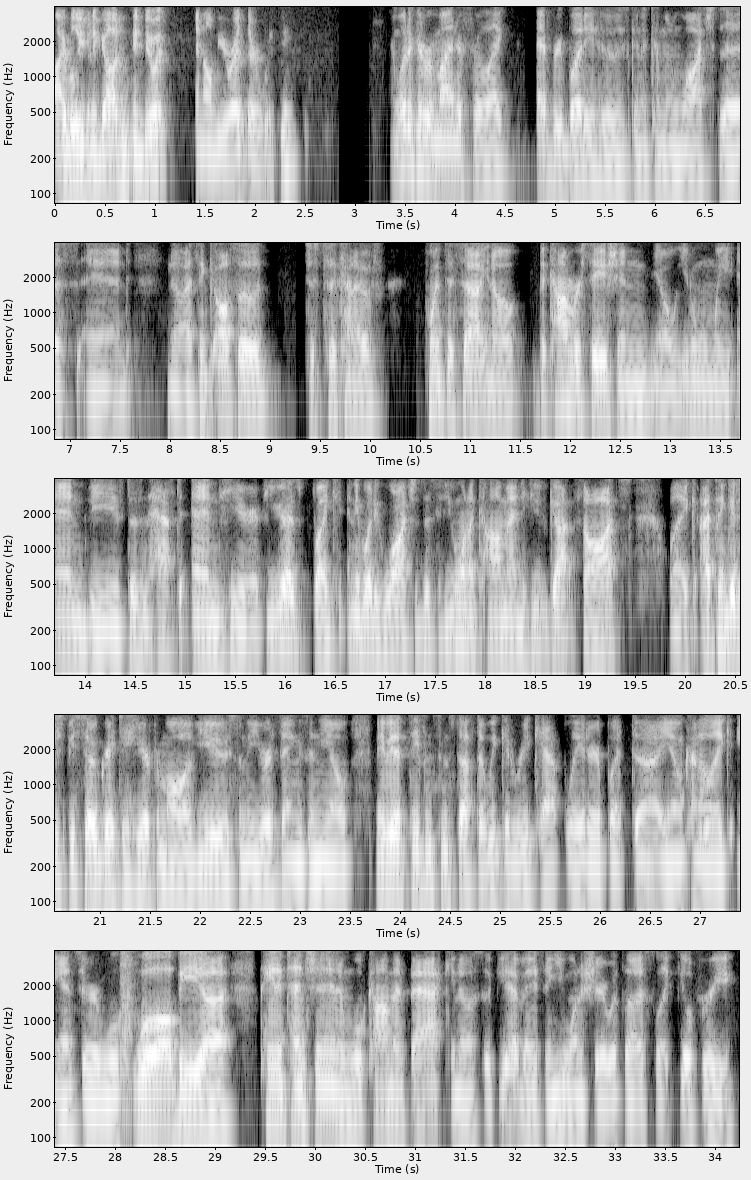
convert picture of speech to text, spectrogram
I believe in a God who can do it, and I'll be right there with you. And what a good reminder for like everybody who's going to come and watch this. And, you know, I think also just to kind of point this out, you know, the conversation, you know, even when we end these doesn't have to end here. If you guys like anybody who watches this, if you want to comment, if you've got thoughts, like I think it'd just be so great to hear from all of you some of your things and you know maybe it's even some stuff that we could recap later but uh, you know kind of like answer we'll we'll all be uh, paying attention and we'll comment back you know so if you have anything you want to share with us like feel free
